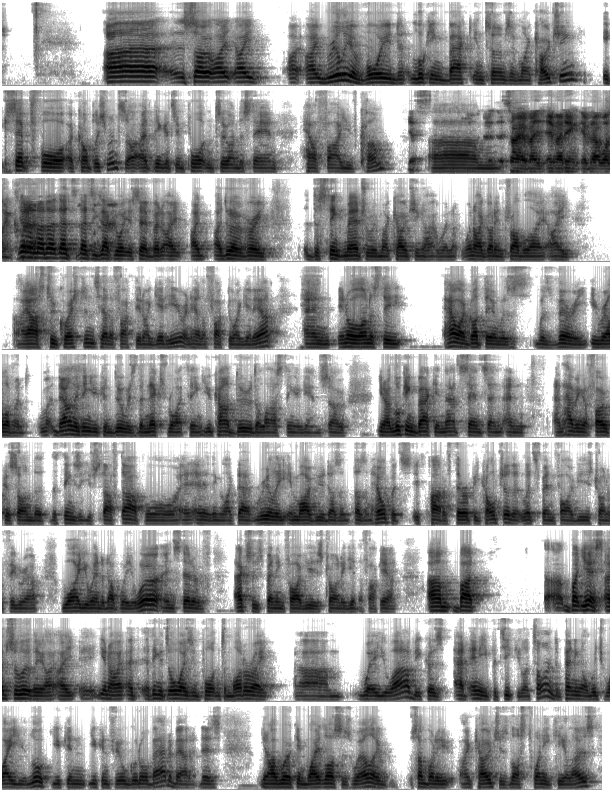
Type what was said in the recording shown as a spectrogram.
Uh, so I, I, I really avoid looking back in terms of my coaching, except for accomplishments. I think it's important to understand how far you've come. Yes. Um, uh, Sorry if I if I didn't if that wasn't clear. No, no, no. That's that's exactly what you said. But I I, I do have a very distinct mantra with my coaching. I, when when I got in trouble, I, I I asked two questions: How the fuck did I get here, and how the fuck do I get out? And in all honesty, how I got there was was very irrelevant. The only thing you can do is the next right thing. You can't do the last thing again. So, you know, looking back in that sense and and and having a focus on the, the things that you've stuffed up or anything like that really in my view doesn't doesn't help it's it's part of therapy culture that let's spend five years trying to figure out why you ended up where you were instead of actually spending five years trying to get the fuck out um, but uh, but yes absolutely I, I you know I, I, think it's always important to moderate um, where you are because at any particular time, depending on which way you look, you can you can feel good or bad about it. There's, you know, I work in weight loss as well. I, somebody I coach has lost 20 kilos,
